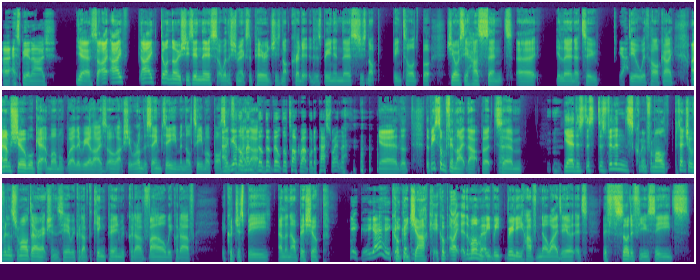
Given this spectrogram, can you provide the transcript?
uh, espionage. Yeah, so I I I don't know if she's in this or whether she makes an appearance. She's not credited as being in this. She's not been told, but she obviously has sent uh, Yelena to Yeah. deal with Hawkeye, and I'm sure we'll get a moment where they realize, oh, actually, we're on the same team, and they'll team up or Uh, something yeah, they'll, like mem- that. they'll, they'll, they'll talk about Budapest, won't they? Yeah, there'll, there'll be something like that. But Yeah. um, yeah, there's, there's there's villains coming from all potential villains from all directions here. We could have the Kingpin, we could have Val, we could have it could just be Eleanor Bishop, It- yeah, it it could be Jack. It could like at the moment be. we, we really have no idea. It's they've sowed a few seeds,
